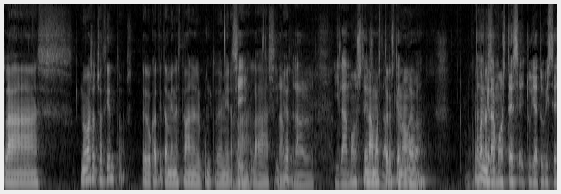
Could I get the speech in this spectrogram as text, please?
Las nuevas 800 de Ducati también estaban en el punto de mira, Sí. la, y la Monster, Y la Monster que no- nueva. Lo que pasa bueno, es que la Monster, eh, tú ya tuviste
